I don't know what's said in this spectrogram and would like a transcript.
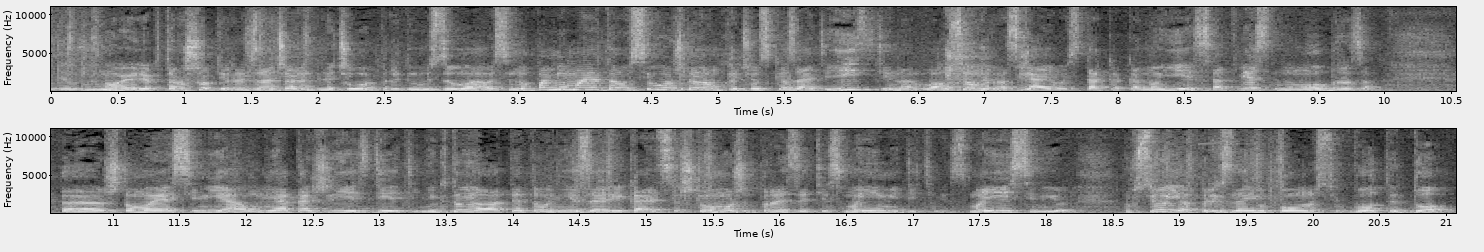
Где уже- Но электрошокер изначально для чего предусматривался? Ну, помимо этого всего, что я вам хочу сказать, истина во всем раскаиваюсь так, как оно есть, соответственным образом. Э, Что моя семья, у меня также есть дети, никто от этого не зарекается, что может произойти с моими детьми, с моей семьей. Все я признаю полностью, вот и до,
